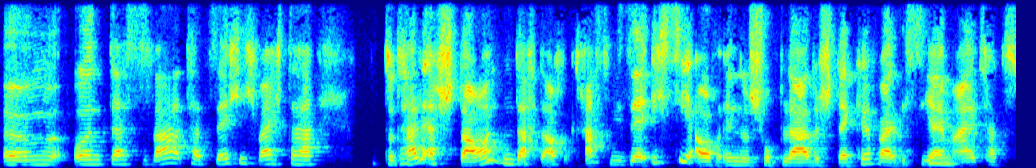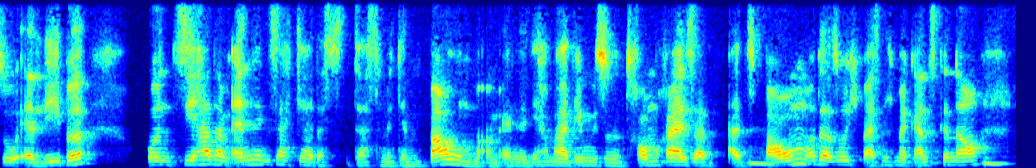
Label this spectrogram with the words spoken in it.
Ähm, und das war tatsächlich, war ich da total erstaunt und dachte auch, krass, wie sehr ich sie auch in eine Schublade stecke, weil ich sie ja im mhm. Alltag so erlebe. Und sie hat am Ende gesagt, ja, das, das mit dem Baum am Ende, die haben halt irgendwie so eine Traumreise als mhm. Baum oder so, ich weiß nicht mehr ganz genau. Mhm.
